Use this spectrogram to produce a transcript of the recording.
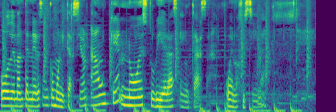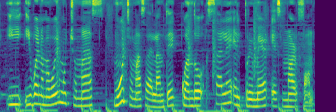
o de mantenerse en comunicación aunque no estuvieras en casa o en oficina. Y, y, bueno, me voy mucho más, mucho más adelante cuando sale el primer smartphone.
